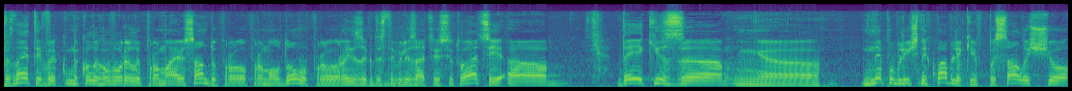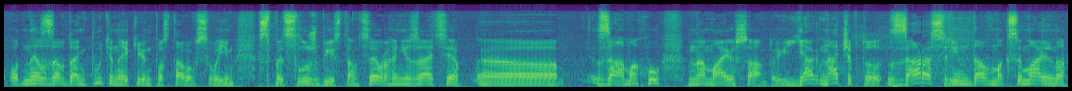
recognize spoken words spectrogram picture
Ви знаєте, ви ми коли говорили про Маю Санду, про, про Молдову, про ризик дестабілізації ситуації, е, деякі з е, е, непублічних пабліків писали, що одне з завдань Путіна, яке він поставив своїм спецслужбістам, це організація. Е, Замаху на Маю Санду. Я, начебто, зараз він дав максимально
